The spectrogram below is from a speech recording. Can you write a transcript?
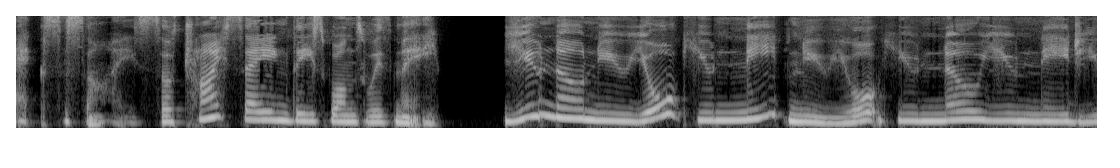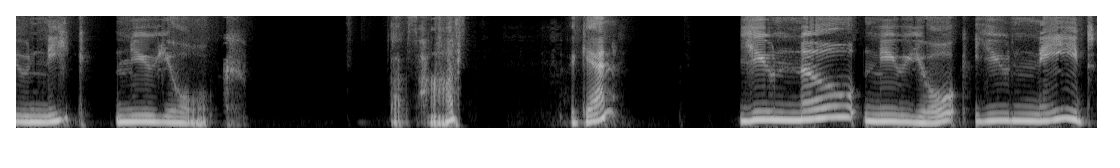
exercise. So try saying these ones with me. You know New York, you need New York, you know you need unique New York. That's hard. Again. You know New York, you need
